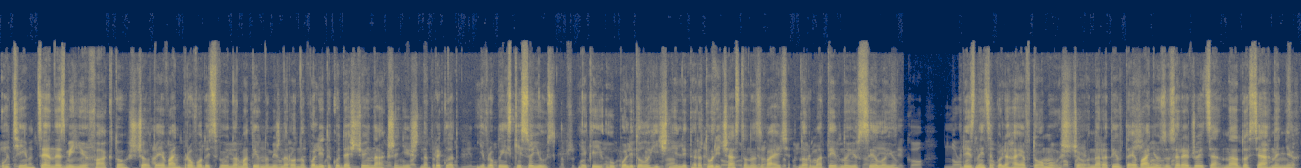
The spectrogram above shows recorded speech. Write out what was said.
Утім, це не змінює факту, що Тайвань проводить свою нормативну міжнародну політику дещо інакше, ніж, наприклад, Європейський Союз, який у політологічній літературі часто називають нормативною силою. Різниця полягає в тому, що наратив Тайваню зосереджується на досягненнях,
